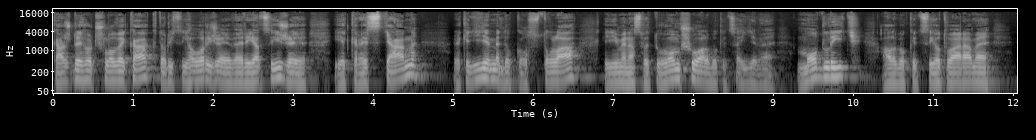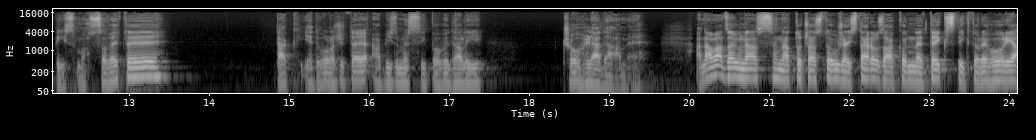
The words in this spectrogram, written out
každého človeka, ktorý si hovorí, že je veriaci, že je kresťan, že keď ideme do kostola, keď ideme na svetú omšu, alebo keď sa ideme modliť, alebo keď si otvárame písmo sveté, tak je dôležité, aby sme si povedali, čo hľadáme. A navádzajú nás na to často už aj starozákonné texty, ktoré hovoria,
